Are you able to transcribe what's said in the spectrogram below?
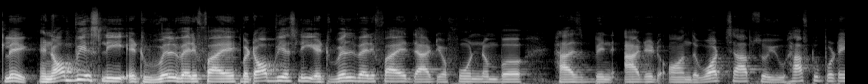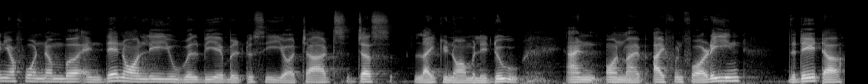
click. And obviously it will verify but obviously it will verify that your phone number has been added on the whatsapp. So you have to put in your phone number and then only you will be able to see your chats just like you normally do. And on my iphone 14 the data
